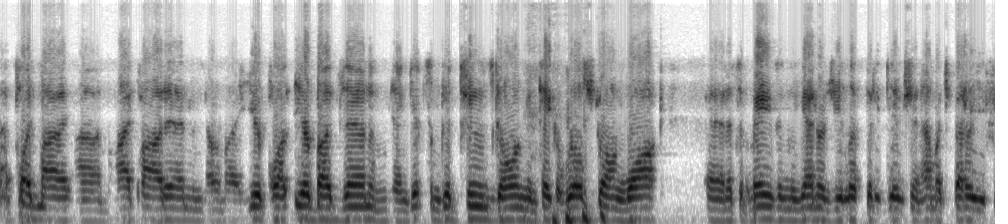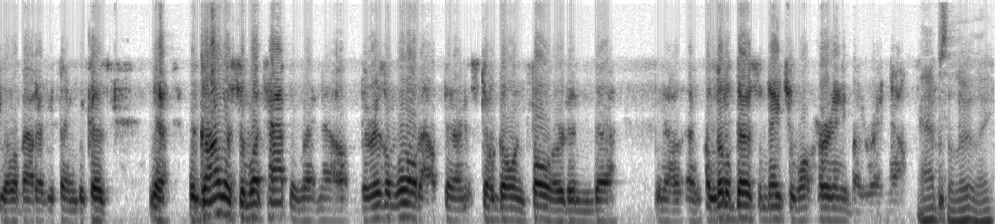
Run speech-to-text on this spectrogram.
I plug my um, iPod in or my ear earbuds in and, and get some good tunes going and take a real strong walk and it's amazing the energy lift that it gives you and how much better you feel about everything because yeah, regardless of what's happening right now, there is a world out there, and it's still going forward. And uh, you know, a, a, little dose of nature won't hurt anybody right now. Absolutely.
